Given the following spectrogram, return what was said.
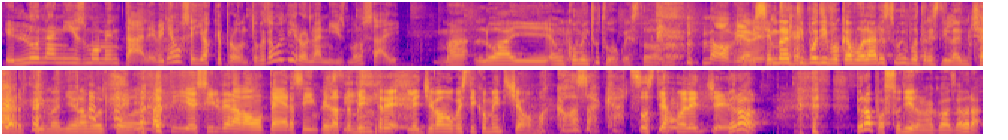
e l'onanismo mentale. Vediamo se Yok è pronto. Cosa vuol dire onanismo, lo sai? Ma lo hai... è un commento tuo questo? Lollo? no, ovviamente. Mi sembra il tipo di vocabolario su cui potresti lanciarti in maniera molto... Infatti io e Silver eravamo persi in questi... Esatto, mentre leggevamo questi commenti dicevamo, ma cosa cazzo stiamo leggendo? Però, però posso dire una cosa, ora,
